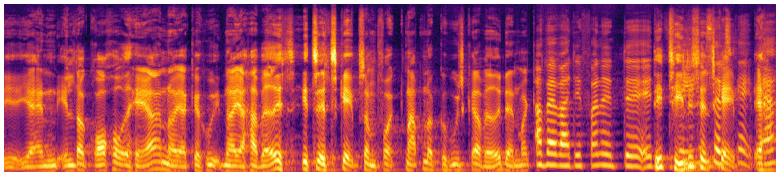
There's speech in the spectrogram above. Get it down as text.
øh, jeg er en ældre gråhåret herre, når jeg, kan, når jeg har været i et, et selskab, som folk knap nok kan huske, at have været i Danmark. Og hvad var det for et, øh, et Det er et teleselskab, ja.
